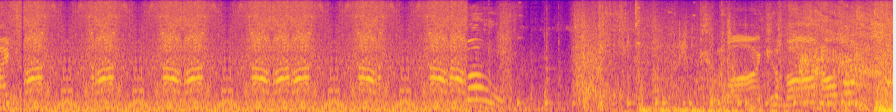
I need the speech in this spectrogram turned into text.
like... Move! Come on, come on, almost...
